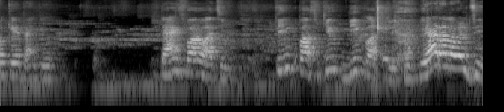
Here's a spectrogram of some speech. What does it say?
okay thank you thanks for வாட்சிங் திங்க் பாசிட்டிவ் பி பாசிட்டிவ் வேற லெவல் ஜி.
